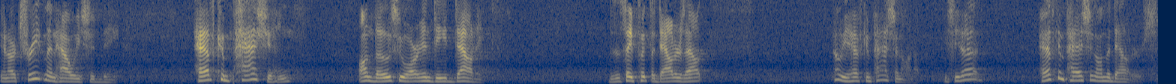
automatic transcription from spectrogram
in our treatment, how we should be. Have compassion on those who are indeed doubting. Does it say put the doubters out? No, you have compassion on them. You see that? Have compassion on the doubters.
